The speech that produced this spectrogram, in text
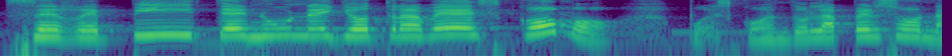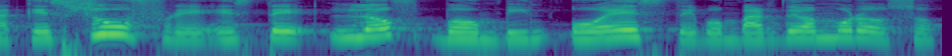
se repiten una y otra vez. ¿Cómo? Pues cuando la persona que sufre este love bombing o este bombardeo amoroso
